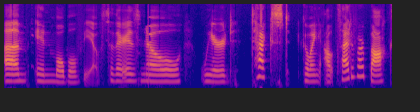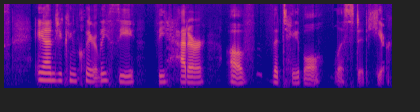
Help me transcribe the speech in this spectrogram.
um, in mobile view. So there is no weird text going outside of our box and you can clearly see the header of the table listed here.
